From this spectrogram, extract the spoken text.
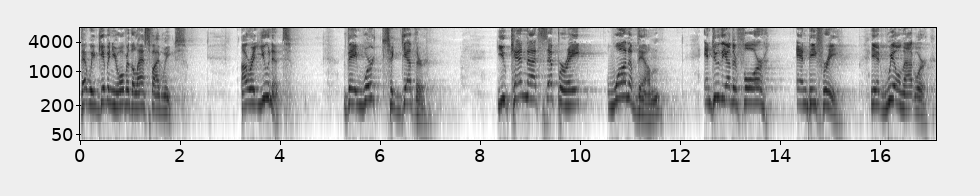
that we've given you over the last five weeks are a unit. They work together you cannot separate one of them and do the other four and be free. It will not work.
